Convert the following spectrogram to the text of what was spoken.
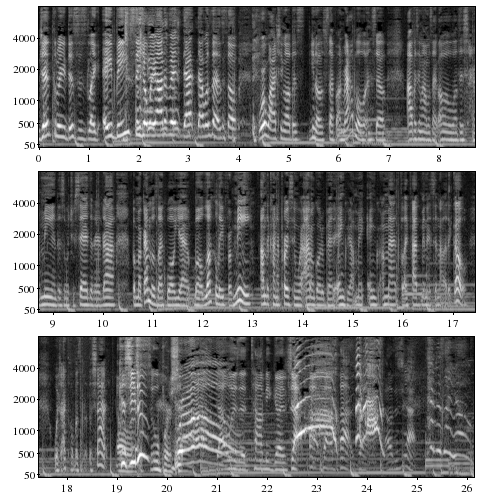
Gen three, this is like A B, see your way out of it. That that was us. So we're watching all this, you know, stuff unravel. And so obviously mom was like, Oh, well, this hurt me and this is what you said, da da da. But my grandma was like, Well, yeah, well, luckily for me, I'm the kind of person where I don't go to bed angry. I'm angry, I'm mad for like five minutes and I let it go. Which I thought was another shot. Oh, she knew. Super shot. Bro. That was a Tommy gun shot. Pop, pop, pop. That was a shot. I'm just like, yo.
